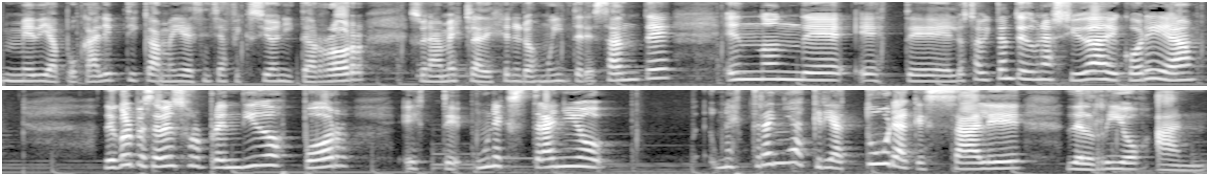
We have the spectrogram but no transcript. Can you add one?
media apocalíptica, media de ciencia ficción y terror. Es una mezcla de géneros muy interesante, en donde este, los habitantes de una ciudad de Corea de golpe se ven sorprendidos por este, un extraño, una extraña criatura que sale del río An.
